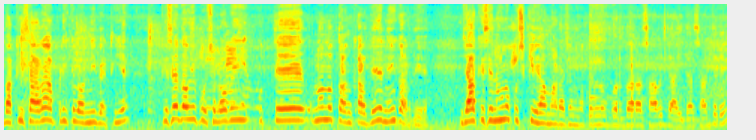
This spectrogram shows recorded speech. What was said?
ਬਾਕੀ ਸਾਰਾ ਆਪਣੀ ਕਲੋਨੀ ਬੈਠੀ ਹੈ। ਕਿਸੇ ਤੋਂ ਵੀ ਪੁੱਛ ਲਓ ਵੀ ਕੁੱਤੇ ਉਹਨਾਂ ਨੂੰ ਤੰਗ ਕਰਦੇ ਆ, ਨਹੀਂ ਕਰਦੇ ਆ। ਜਾਂ ਕਿਸੇ ਨੇ ਉਹਨੂੰ ਕੁਝ ਕਿਹਾ ਮਾੜਾ ਚੰਗਾ। ਨੂੰ ਗੁਰਦੁਆਰਾ ਸਾਹਿਬ ਜਾਈਦਾ ਸਾਜਰੇ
